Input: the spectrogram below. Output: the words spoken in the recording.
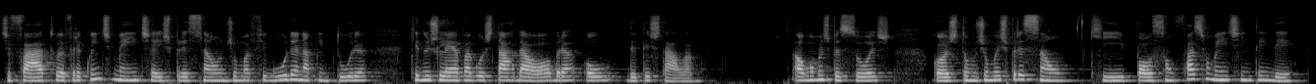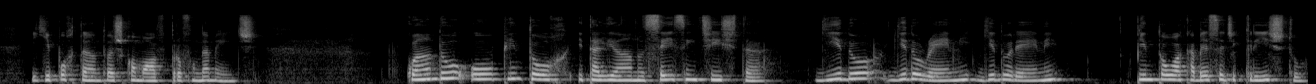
De fato, é frequentemente a expressão de uma figura na pintura que nos leva a gostar da obra ou detestá-la. Algumas pessoas gostam de uma expressão que possam facilmente entender e que, portanto, as comove profundamente. Quando o pintor italiano seiscentista Guido, Guido, Reni, Guido Reni pintou a cabeça de Cristo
